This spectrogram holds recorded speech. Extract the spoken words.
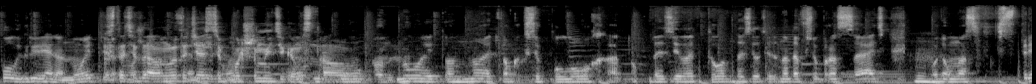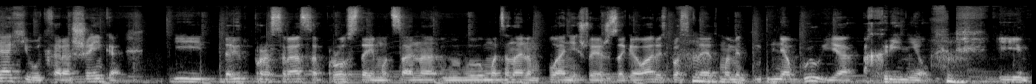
пол игры реально ноет. Кстати, да, он в этой части он, больше нытиком стал. Он, он ноет, он ноет, о том, как все плохо, о том, надо сделать то, надо сделать это, надо все бросать. Mm-hmm. Потом нас встряхивают хорошенько и дают просраться просто эмоционально, в эмоциональном плане, что я же заговариваюсь. Просто когда этот момент у меня был, я охренел. И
